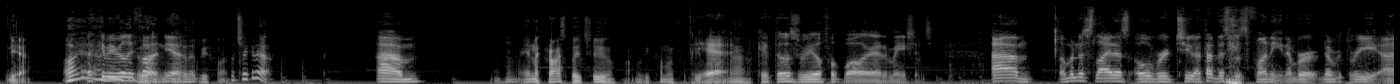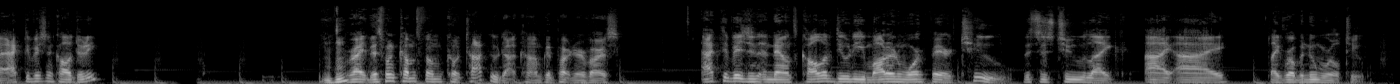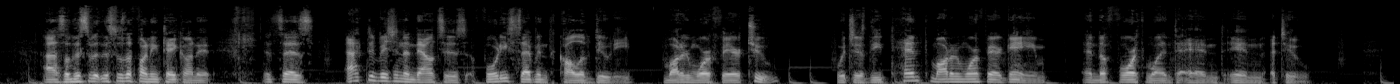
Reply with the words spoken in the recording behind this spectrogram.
Yeah. Oh yeah, That could be really yeah, fun, yeah. that'd be fun. Well, check it out. Um, hmm And the crossplay too. I'm gonna be coming for people. yeah, that. get those real footballer animations. Um, I'm gonna slide us over to. I thought this was funny. Number number three, uh, Activision Call of Duty. Mhm. Right, this one comes from Kotaku.com, good partner of ours. Activision announced Call of Duty Modern Warfare 2. This is to like I I like Roman numeral 2. Uh, so this this was a funny take on it. It says Activision announces 47th Call of Duty Modern Warfare 2, which is the 10th Modern Warfare game and the fourth one to end in a 2.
